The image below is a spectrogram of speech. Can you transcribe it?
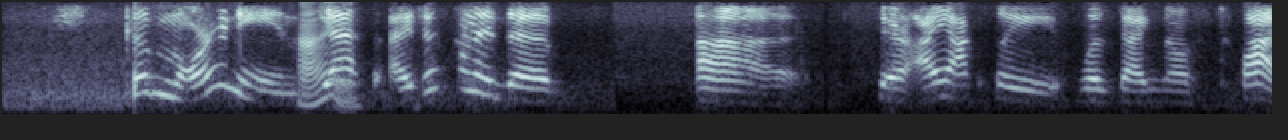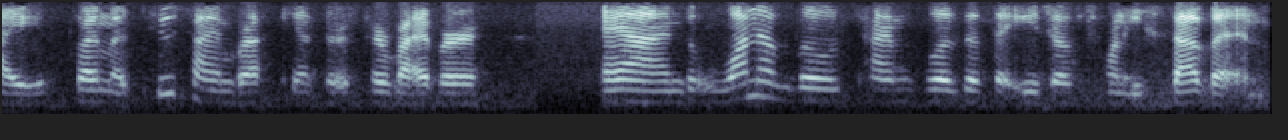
Good morning. Hi. Yes, I just wanted to uh, share. I actually was diagnosed twice, so I'm a two time breast cancer survivor. And one of those times was at the age of 27.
